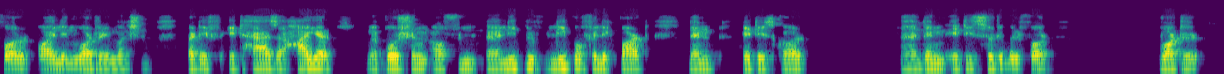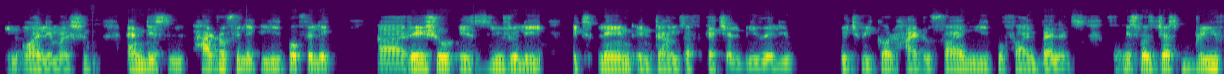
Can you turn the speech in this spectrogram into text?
for oil in water emulsion. But if it has a higher uh, portion of uh, lipophilic part, then it is called, uh, then it is suitable for water in oil emulsion. And this hydrophilic lipophilic uh, ratio is usually explained in terms of HLB value, which we call hydrophile lipophile balance. So this was just brief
